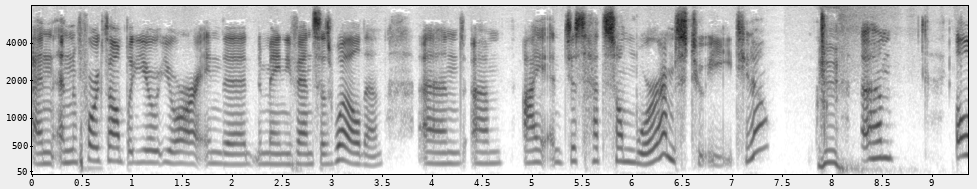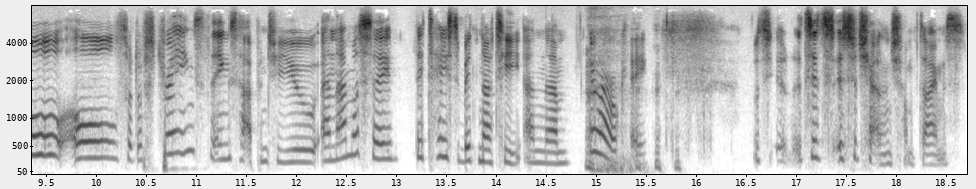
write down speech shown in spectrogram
And and for example, you you are in the the main events as well then, and um, I just had some worms to eat, you know. um, all all sort of strange things happen to you, and I must say they taste a bit nutty, and um, they are okay. it's, it's it's it's a challenge sometimes.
